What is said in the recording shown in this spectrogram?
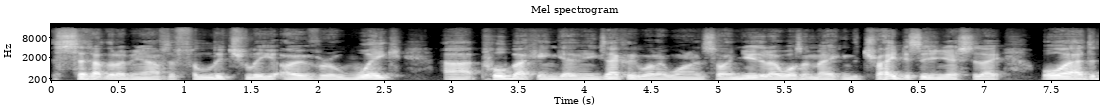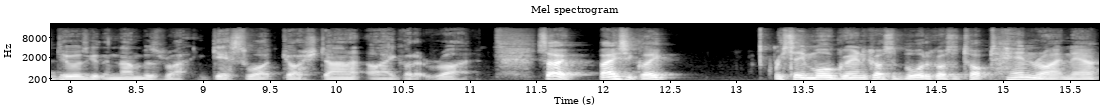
the setup that I've been after for literally over a week. Uh, pulled back in, gave me exactly what I wanted. So I knew that I wasn't making the trade decision yesterday. All I had to do was get the numbers right. Guess what? Gosh darn it, I got it right. So basically, we see more green across the board, across the top 10 right now.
